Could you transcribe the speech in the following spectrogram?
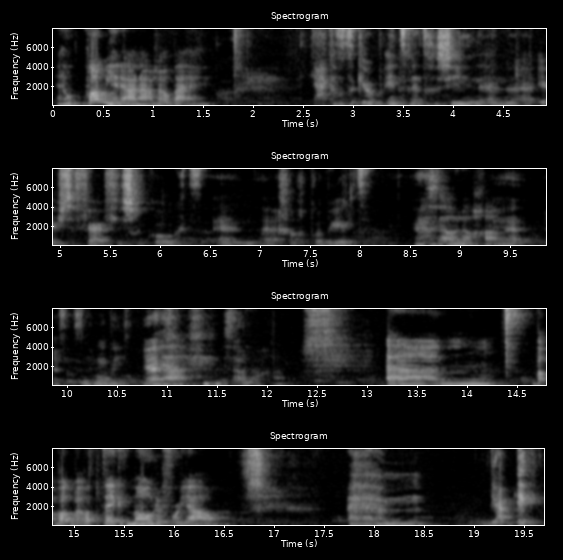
En hoe kwam je daar nou zo bij? Ja, ik had het een keer op internet gezien en uh, eerste verfjes gekocht en uh, gewoon geprobeerd. Ja. Zo lachen. Ja, echt als een hobby. Ja, ja zo lachen. Um, wat, wat, wat, betekent mode voor jou? Um, ja, ik,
